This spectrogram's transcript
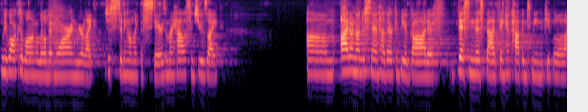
we walked along a little bit more and we were like just sitting on like the stairs of my house. And she was like, um, I don't understand how there could be a God if this and this bad thing have happened to me and the people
